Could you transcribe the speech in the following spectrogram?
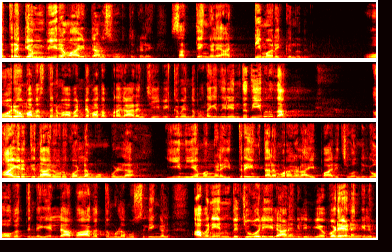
എത്ര ഗംഭീരമായിട്ടാണ് സുഹൃത്തുക്കളെ സത്യങ്ങളെ അട്ടിമറിക്കുന്നത്. ഓരോ മതസ്ഥനും അവന്റെ മതപ്രകാരം ജീവിക്കുമെന്ന് പറയുന്നതിൽ എന്ത് തീവ്രത? ആയിരത്തി നാനൂറ് കൊല്ലം മുമ്പുള്ള ഈ നിയമങ്ങളെ ഇത്രയും തലമുറകളായി പാലിച്ചു വന്ന് ലോകത്തിന്റെ എല്ലാ ഭാഗത്തുമുള്ള മുസ്ലിങ്ങൾ അവൻ എന്ത് ജോലിയിലാണെങ്കിലും എവിടെയാണെങ്കിലും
